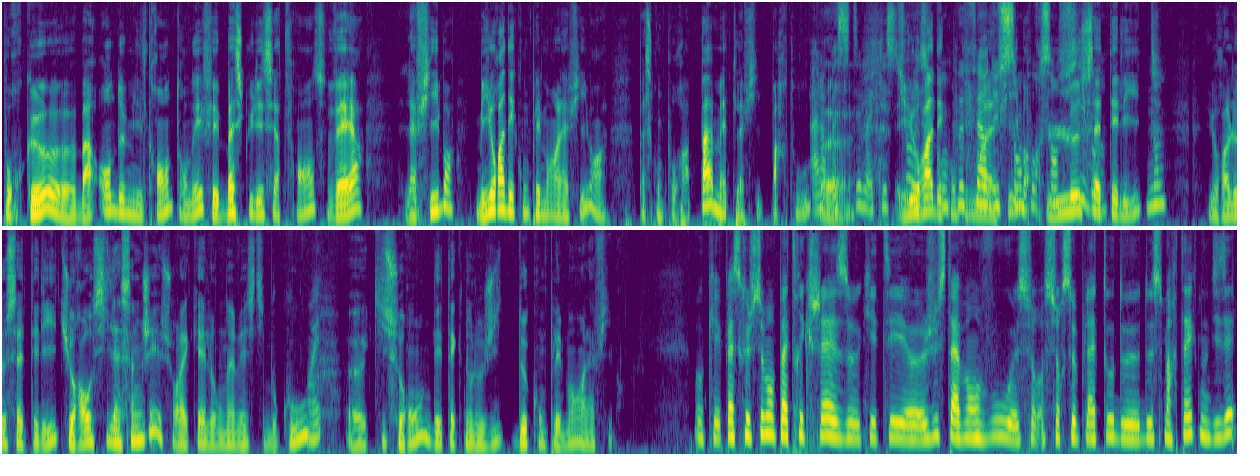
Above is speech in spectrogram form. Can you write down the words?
pour que euh, bah, en 2030 on ait fait basculer cette France vers la fibre, mais il y aura des compléments à la fibre parce qu'on ne pourra pas mettre la fibre partout. Alors, bah, c'était ma question. Il y aura des compléments à la fibre, le satellite. Il y aura le satellite, il y aura aussi la 5G sur laquelle on investit beaucoup, qui seront des technologies de complément à la fibre. Ok, parce que justement Patrick Chaise, qui était juste avant vous sur, sur ce plateau de, de Smartech, nous disait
